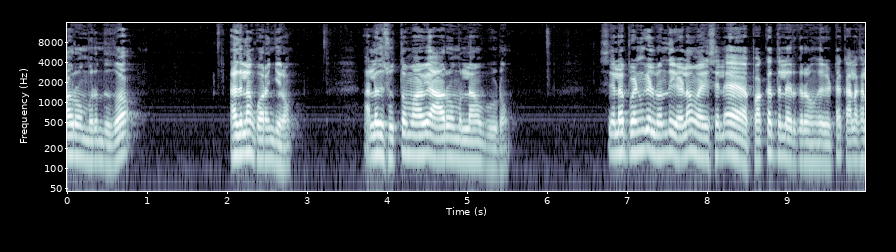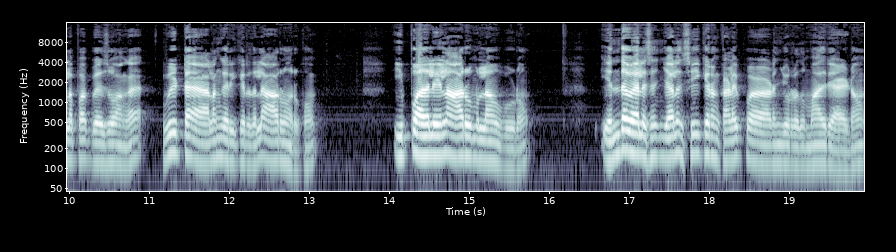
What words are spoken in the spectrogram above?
ஆர்வம் இருந்ததோ அதெல்லாம் குறைஞ்சிரும். அல்லது சுத்தமாகவே ஆர்வம் இல்லாமல் போயிடும். சில பெண்கள் வந்து இளம் வயசில் பக்கத்தில் இருக்கிறவங்க கிட்ட கலகலப்பாக பேசுவாங்க. வீட்டை அலங்கரிக்கிறதுல ஆர்வம் இருக்கும். இப்போ அதிலெல்லாம் ஆர்வம் இல்லாமல் போயிடும். எந்த வேலை செஞ்சாலும் சீக்கிரம் களைப்பு அடைஞ்சுடுறது மாதிரி ஆகிடும்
